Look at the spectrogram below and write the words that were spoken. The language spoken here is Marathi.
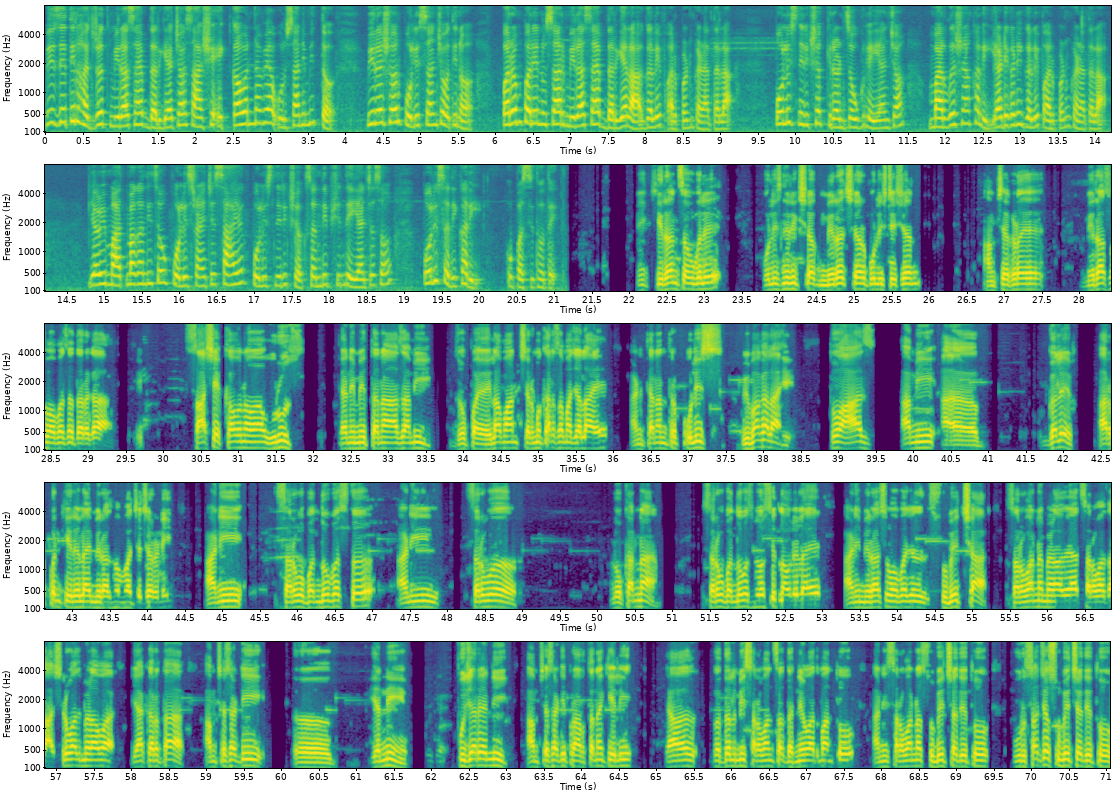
मिरज येथील हजरत मीरासाहेब दर्ग्याच्या सहाशे एक्कावन्नाव्या उर्सानिमित्त मिरज शहर पोलिसांच्या वतीनं परंपरेनुसार मीरासाहेब दर्ग्याला गलेफ अर्पण करण्यात आला. पोलीस निरीक्षक किरण चौगुले यांच्या मार्गदर्शनाखाली या ठिकाणी गलेफ अर्पण करण्यात आला. यावेळी महात्मा गांधी चौक पोलीस ठाण्याचे सहाय्यक पोलीस निरीक्षक संदीप शिंदे यांच्यासह पोलीस अधिकारी उपस्थित होते. मी किरण चौगले पोलीस निरीक्षक मिरज शहर पोलीस स्टेशन. आमच्याकडे मिराज बाबाचा दर्गा सहाशे एक्कावन्नवा उरूस. त्या निमित्तानं आज आम्ही जो पहिला मान चर्मकार समाजाला आहे आणि त्यानंतर पोलीस विभागाला आहे तो आज आम्ही गलेफ अर्पण केलेला आहे मिराज बाबाच्या चरणी आणि सर्व बंदोबस्त आणि सर्व लोकांना सर्व बंदोबस्त व्यवस्थित लावलेला आहे आणि मिराजबाबाच्या शुभेच्छा सर्वांना मिळाव्यात सर्वांचा आशीर्वाद मिळावा याकरता आमच्यासाठी यांनी पुजाऱ्यांनी आमच्यासाठी प्रार्थना केली. त्याबद्दल मी सर्वांचा धन्यवाद मानतो आणि सर्वांना शुभेच्छा देतो. उरसाच्या शुभेच्छा देतो.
